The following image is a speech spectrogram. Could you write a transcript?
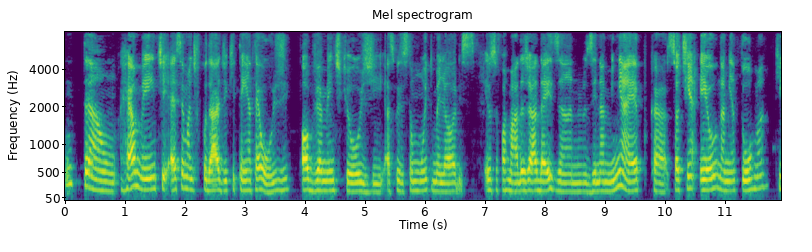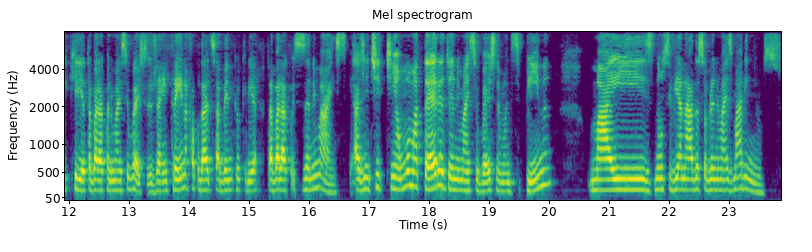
Então, realmente, essa é uma dificuldade que tem até hoje. Obviamente que hoje as coisas estão muito melhores. Eu sou formada já há 10 anos e na minha época só tinha eu, na minha turma, que queria trabalhar com animais silvestres. Eu já entrei na faculdade sabendo que eu queria trabalhar com esses animais. A gente tinha uma matéria de animais silvestres, uma disciplina, mas não se via nada sobre animais marinhos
